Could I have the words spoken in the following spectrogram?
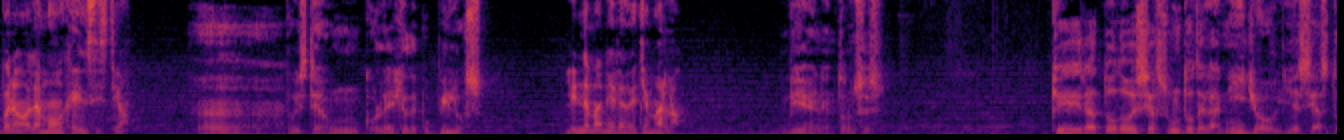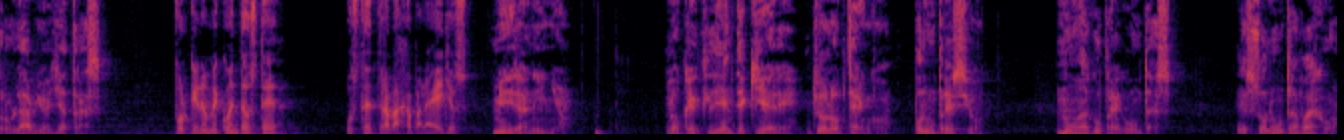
Bueno, la monja insistió. Ah, fuiste a un colegio de pupilos. Linda manera de llamarlo. Bien, entonces. ¿Qué era todo ese asunto del anillo y ese astrolabio allá atrás? ¿Por qué no me cuenta usted? Usted trabaja para ellos. Mira, niño. Lo que el cliente quiere, yo lo obtengo. Por un precio. No hago preguntas. Es solo un trabajo.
